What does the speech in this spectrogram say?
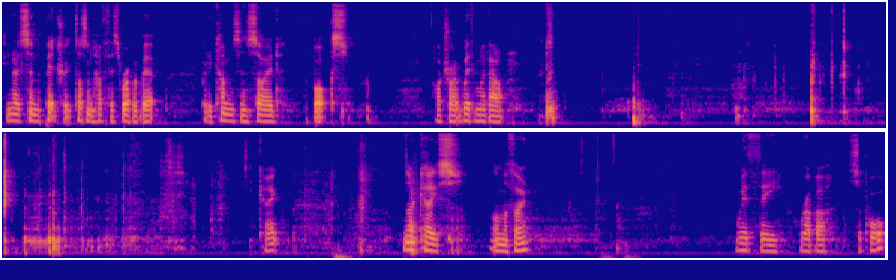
If you notice in the picture, it doesn't have this rubber bit, but it comes inside the box. I'll try it with and without. Okay, no case on the phone with the rubber support.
